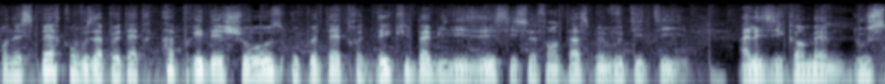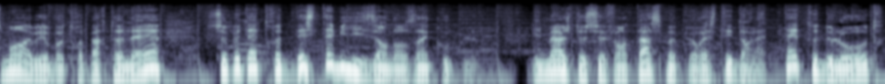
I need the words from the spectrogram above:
On espère qu'on vous a peut-être appris des choses ou peut-être déculpabilisé si ce fantasme vous titille. Allez-y quand même doucement avec votre partenaire, ce peut être déstabilisant dans un couple. L'image de ce fantasme peut rester dans la tête de l'autre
